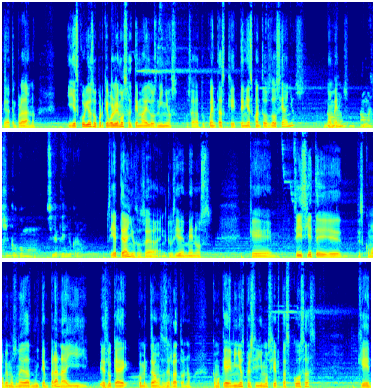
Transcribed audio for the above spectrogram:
la temporada, ¿no? Y es curioso porque volvemos al tema de los niños. O sea, tú cuentas que tenías cuántos, 12 años, no, menos. No, más chico, como 7, yo creo. 7 años, o sea, inclusive menos que... Sí, 7, pues como vemos una edad muy temprana y es lo que comentábamos hace rato, ¿no? Como que de niños percibimos ciertas cosas que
